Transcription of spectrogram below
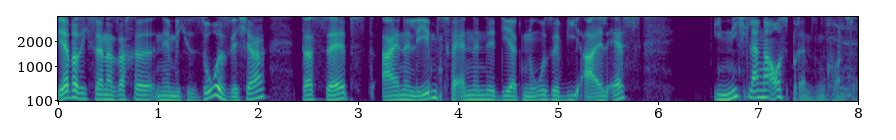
Der war sich seiner Sache nämlich so sicher, dass selbst eine lebensverändernde Diagnose wie ALS ihn nicht lange ausbremsen konnte.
